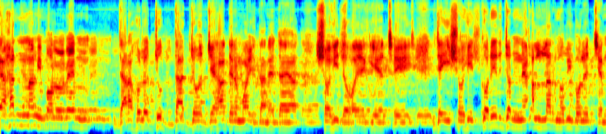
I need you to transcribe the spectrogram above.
জাহান্নামী বলবেন, যারা হলো যোদ্ধা জেহাদের ময়দানে যায়, শহীদ হয়ে গিয়েছে। যেই শহীদ গরের জন্য আল্লাহর নবী বলেছেন,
